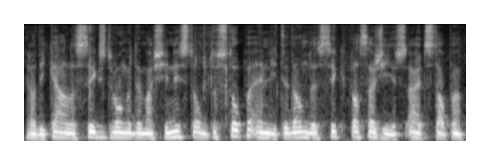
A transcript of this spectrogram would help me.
Radicale Sikhs dwongen de machinisten om te stoppen en lieten dan de Sikh-passagiers uitstappen.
